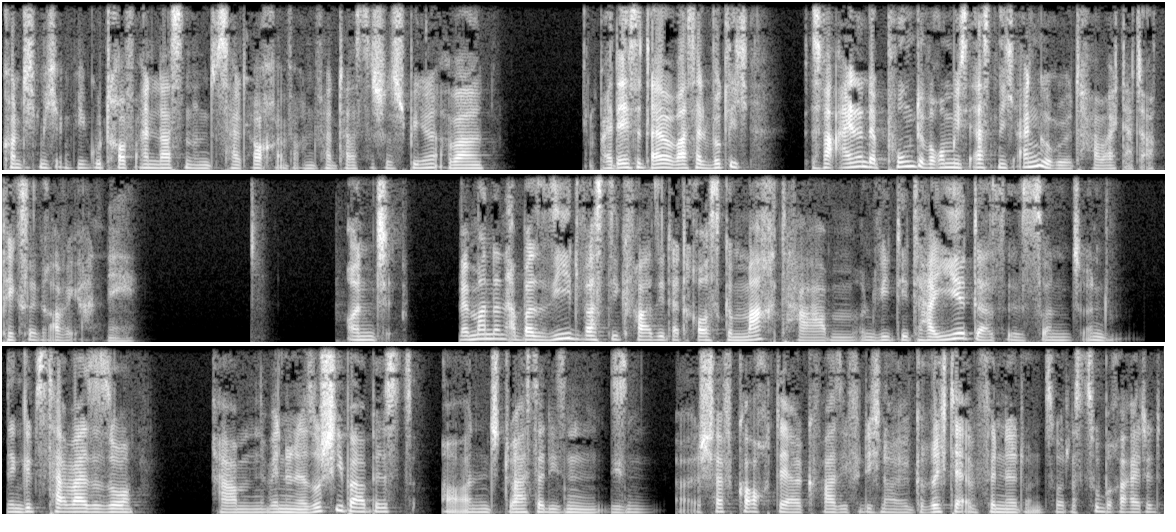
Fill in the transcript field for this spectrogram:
konnte ich mich irgendwie gut drauf einlassen und ist halt auch einfach ein fantastisches Spiel. Aber bei Days of Diver war es halt wirklich, das war einer der Punkte, warum ich es erst nicht angerührt habe. Ich dachte, ach, Pixelgrafik, ach nee. Und wenn man dann aber sieht, was die quasi daraus gemacht haben und wie detailliert das ist und, und dann gibt es teilweise so, ähm, wenn du in der Sushi-Bar bist und du hast da diesen, diesen äh, Chefkoch, der quasi für dich neue Gerichte empfindet und so das zubereitet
